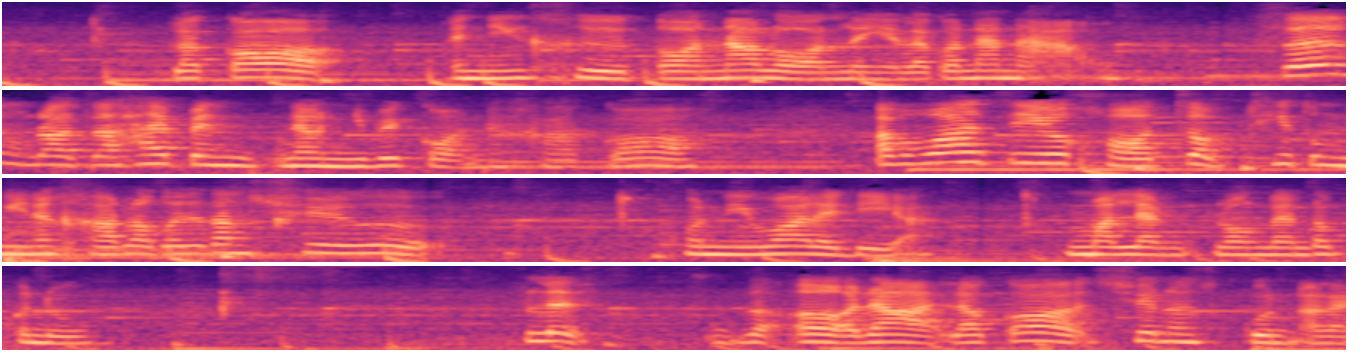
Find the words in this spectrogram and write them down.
ำแล้วก็ อันนี้คือตอนหน้าร้อนอะไรเงี้ยแล้วก็หน้าหนาว ซึ่งเราจะให้เป็นแนวนี้ไปก่อนนะคะ ก็เอาเป็นว่าจีขอจบที่ตรงนี้นะคะ เราก็จะตั้งชื่อ คนนี้ว่าอะไรดีอะมาแลมลองแรนดอมกันดูฟลเออได้ แล้วก็ชื่อนามสกุลอะไร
